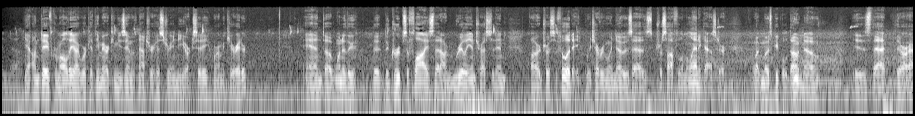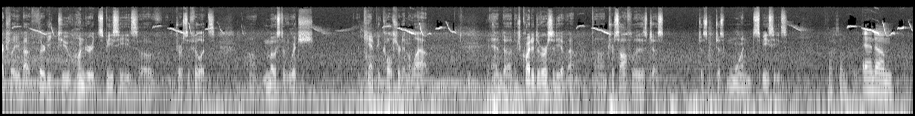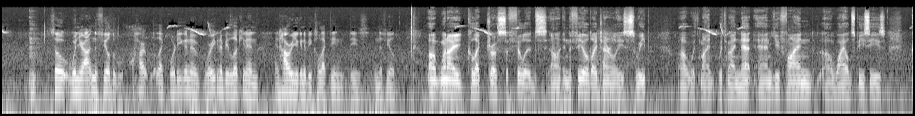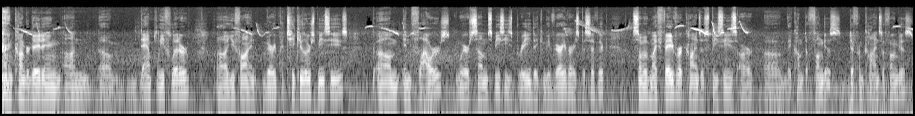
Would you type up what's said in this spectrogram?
And uh, Yeah, I'm Dave Grimaldi. I work at the American Museum of Natural History in New York City, where I'm a curator. And uh, one of the, the, the, groups of flies that I'm really interested in are Drosophilidae, which everyone knows as Drosophila melanogaster. What most people don't know is that there are actually about 3,200 species of Drosophilids, um, most of which can't be cultured in the lab. And uh, there's quite a diversity of them. Uh, Drosophila is just, just, just one species. Awesome. And um, so when you're out in the field, how, like, what are you gonna, where are you gonna be looking, and and how are you gonna be collecting these in the field? Uh, when I collect Drosophilids uh, in the field, I generally sweep uh, with my with my net, and you find uh, wild species congregating on um, damp leaf litter. Uh, you find very particular species um, in flowers where some species breed. They can be very, very specific. Some of my favorite kinds of species are, uh, they come to fungus, different kinds of fungus.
